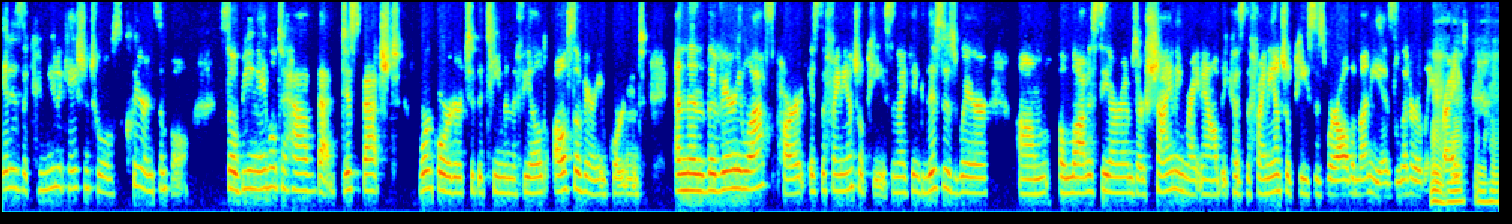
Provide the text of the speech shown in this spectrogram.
It is a communication tool clear and simple so being able to have that dispatched work order to the team in the field also very important. And then the very last part is the financial piece. And i think this is where um, a lot of crms are shining right now because the financial piece is where all the money is literally mm-hmm, right? mm-hmm,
